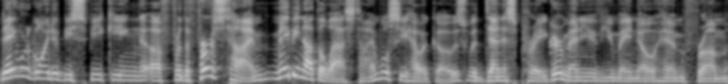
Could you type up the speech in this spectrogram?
Today, we're going to be speaking uh, for the first time, maybe not the last time, we'll see how it goes, with Dennis Prager. Many of you may know him from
